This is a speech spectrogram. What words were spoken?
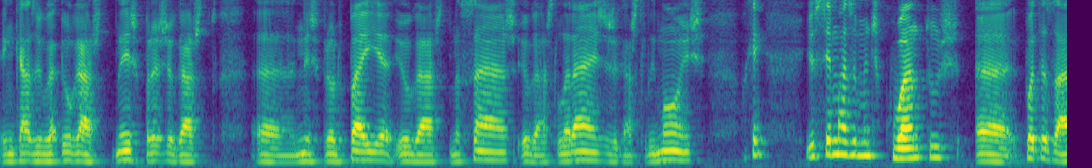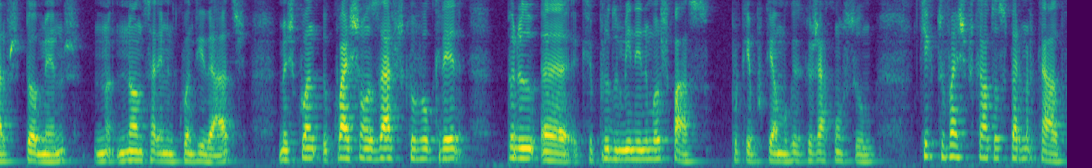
em casa eu, eu gasto nêsperas, eu gasto uh, nêspera europeia, eu gasto maçãs, eu gasto laranjas, eu gasto limões, ok? Eu sei mais ou menos quantos, uh, quantas árvores, pelo menos, não necessariamente quantidades, mas quais são as árvores que eu vou querer uh, que predominem no meu espaço. Porquê? Porque é uma coisa que eu já consumo. O que é que tu vais buscar ao teu supermercado?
